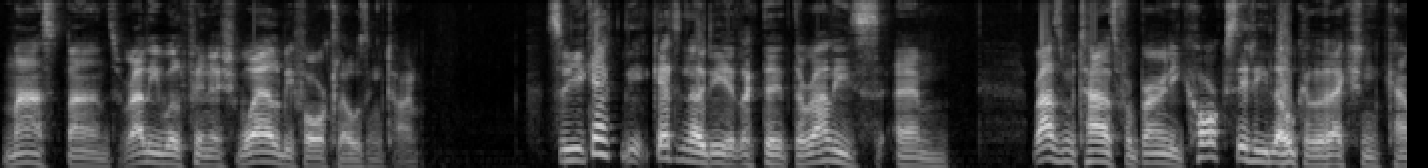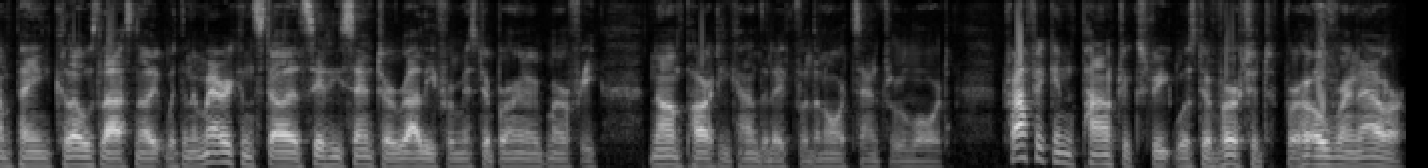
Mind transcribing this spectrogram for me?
masked bands. Rally will finish well before closing time. So you get you get an idea, like the the rallies. Um, Razzmatazz for Bernie. Cork City local election campaign closed last night with an American style city centre rally for Mr. Bernard Murphy, non party candidate for the North Central Ward. Traffic in Patrick Street was diverted for over an hour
